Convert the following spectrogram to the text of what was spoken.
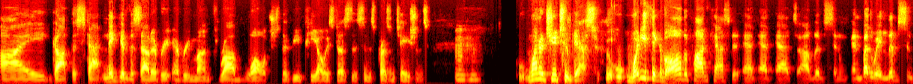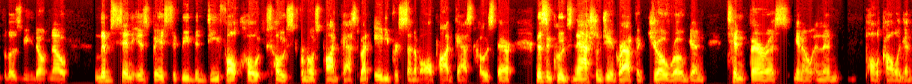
I got the stat, and they give this out every every month. Rob Walsh, the VP, always does this in his presentations. Mm-hmm why don't you two guess? What do you think of all the podcasts at, at, at, at uh, Libsyn? And by the way, Libsyn, for those of you who don't know, Libsyn is basically the default host, host for most podcasts. About 80% of all podcast hosts there. This includes National Geographic, Joe Rogan, Tim Ferriss, you know, and then Paul Colligan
